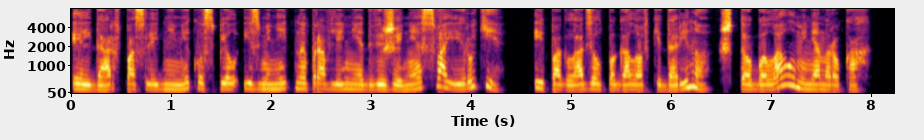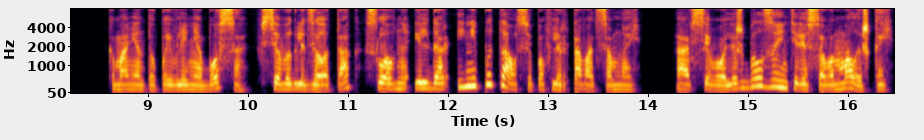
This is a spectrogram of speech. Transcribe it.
Эльдар в последний миг успел изменить направление движения своей руки и погладил по головке Дарину, что была у меня на руках. К моменту появления босса все выглядело так, словно Ильдар и не пытался пофлиртовать со мной, а всего лишь был заинтересован малышкой.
